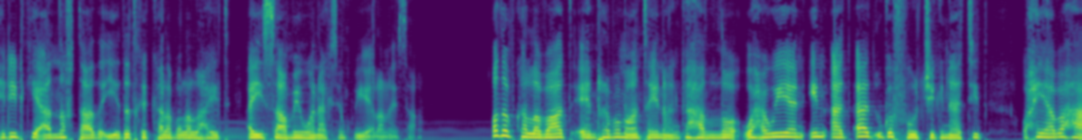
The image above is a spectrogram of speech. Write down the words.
xidhiidhkii aad naftaada iyo dadka kaleba la lahayd ayay saameyn wanaagsan ku yeelanaysaa qodobka labaad een rabo maanta inaan ka hadlo waxa weeyaan in aad aad uga foojignaatid waxyaabaha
